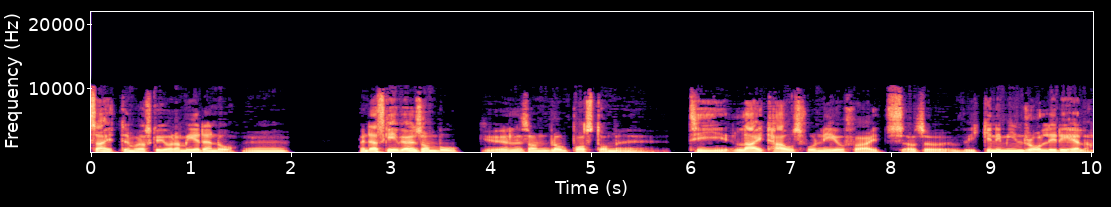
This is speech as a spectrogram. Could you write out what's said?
sajten, vad jag ska göra med den då. Eh, men där skrev jag en sån bok, eller en sån bloggpost om eh, T Lighthouse for Neophytes, alltså vilken är min roll i det hela?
